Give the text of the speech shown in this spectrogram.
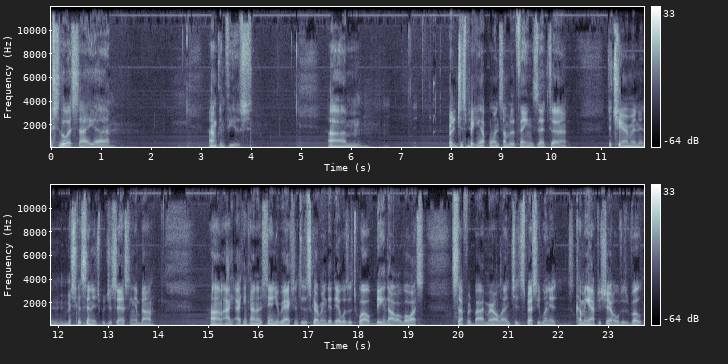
Mr. Lewis, I, uh, I'm confused. Um, but just picking up on some of the things that uh, the chairman and Mr. Kucinich were just asking about. Um, I, I can kind of understand your reaction to discovering that there was a $12 billion loss suffered by Merrill Lynch, especially when it's coming after shareholders' vote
